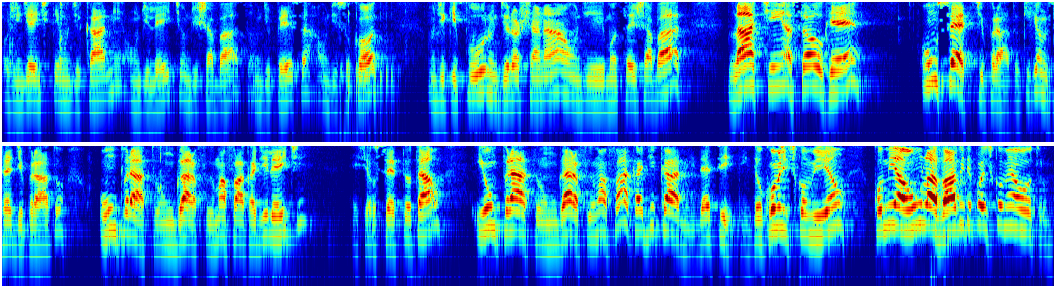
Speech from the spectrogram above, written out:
Hoje em dia a gente tem um de carne, um de leite, um de Shabbat, um de Pesach, um de Sukkot, um de Kippur, um de Rosh Hashanah, um de Motzei Shabbat. Lá tinha só o quê? Um set de prato. O que é um set de prato? Um prato, um garfo e uma faca de leite. Esse é o set total. E um prato, um garfo e uma faca de carne. That's it. Então, como eles comiam? Comia um, lavava e depois comia outro.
